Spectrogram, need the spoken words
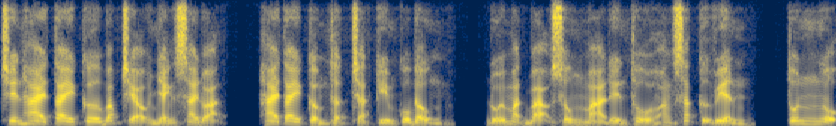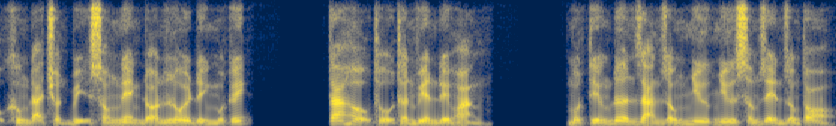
trên hai tay cơ bắp trèo nhánh sai đoạn, hai tay cầm thật chặt kim cô đồng, đối mặt bạo sông mà đến thổ hoàng sắc cự viên, tôn ngộ không đã chuẩn bị xong nên đón lôi đỉnh một kích. Ta hậu thổ thần viên đế hoàng. Một tiếng đơn giản giống như như sấm rền giống to,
